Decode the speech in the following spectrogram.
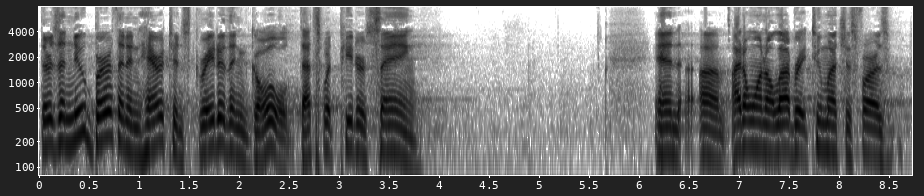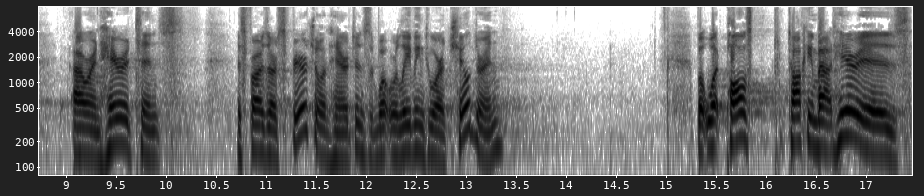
there's a new birth and inheritance greater than gold. That's what Peter's saying. And um, I don't want to elaborate too much as far as our inheritance, as far as our spiritual inheritance, what we're leaving to our children. But what Paul's talking about here is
